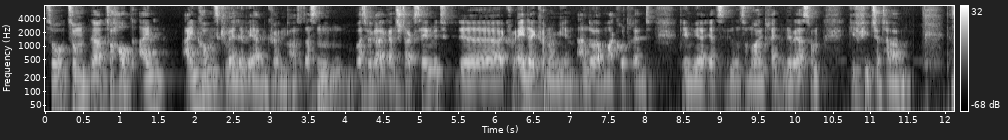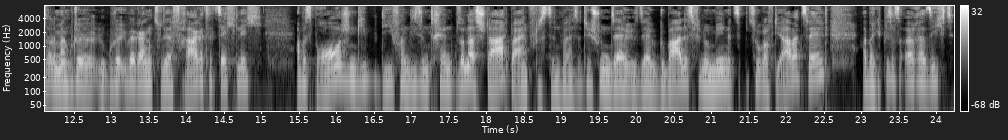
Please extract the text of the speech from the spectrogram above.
so zum, ja, zur Haupteinkommensquelle werden können. Also das ein, was wir gerade ganz stark sehen mit der Creator Economy, ein anderer Makrotrend, den wir jetzt in unserem neuen Trenduniversum gefeatured haben. Das ist auch nochmal ein guter, ein guter Übergang zu der Frage tatsächlich, ob es Branchen gibt, die von diesem Trend besonders stark beeinflusst sind, weil es natürlich schon ein sehr, sehr globales Phänomen jetzt bezogen auf die Arbeitswelt. Aber gibt es aus eurer Sicht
